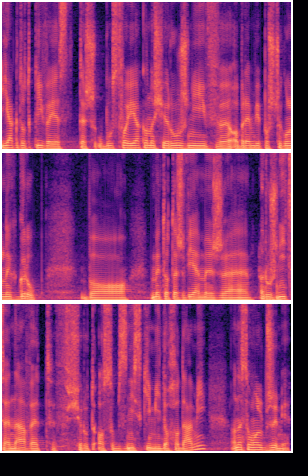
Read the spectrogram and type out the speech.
jak dotkliwe jest też ubóstwo i jak ono się różni w obrębie poszczególnych grup, bo my to też wiemy, że różnice nawet wśród osób z niskimi dochodami, one są olbrzymie.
